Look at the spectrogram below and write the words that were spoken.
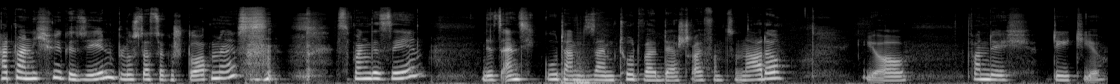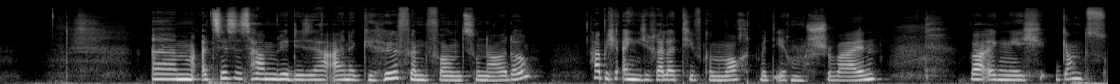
Hat man nicht viel gesehen, bloß dass er gestorben ist. das hat man gesehen. Das einzig Gute an seinem Tod war der Schrei von Tsunade. Ja, fand ich D-Tier. Ähm, als nächstes haben wir diese eine Gehilfin von Tsunade. Habe ich eigentlich relativ gemocht mit ihrem Schwein. War eigentlich ganz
